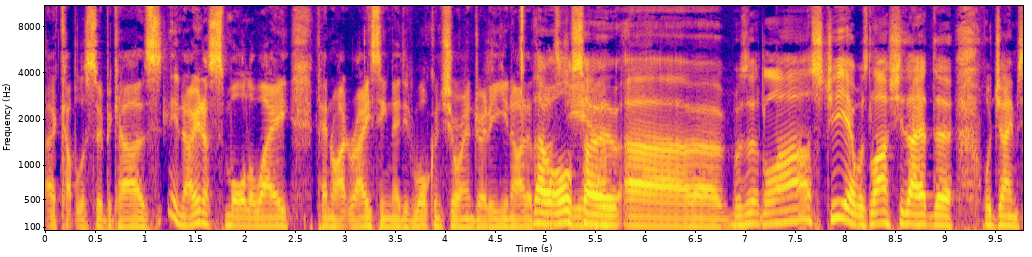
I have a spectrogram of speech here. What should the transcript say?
a couple of supercars, you know, in a smaller way. Penrite Racing, they did Walkinshaw Andretti United They were last also, year. uh, was it last year? Yeah, it was last year. They had the, well, James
